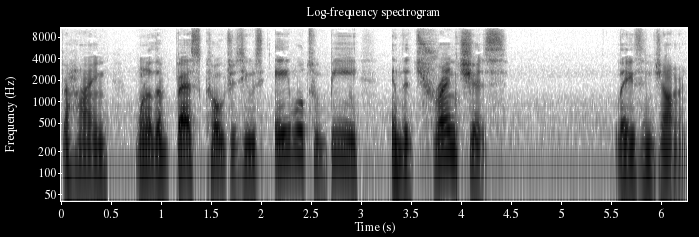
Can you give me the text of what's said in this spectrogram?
behind one of the best coaches. He was able to be in the trenches, ladies and gentlemen.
